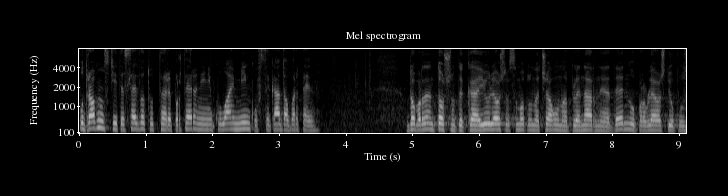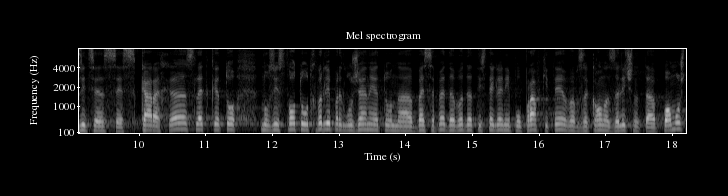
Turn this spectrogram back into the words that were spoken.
Подробностите следват от репортера ни Николай Минков. Сега добър ден. Добър ден, точно така, Юля. Още в самото начало на пленарния ден управляващи опозиция се скараха, след като мнозинството отхвърли предложението на БСП да бъдат изтеглени поправките в закона за личната помощ,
